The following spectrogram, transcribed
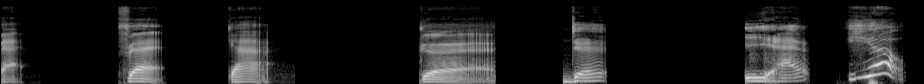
Fat. Fat. God. Good. De. Yeah. Yo.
